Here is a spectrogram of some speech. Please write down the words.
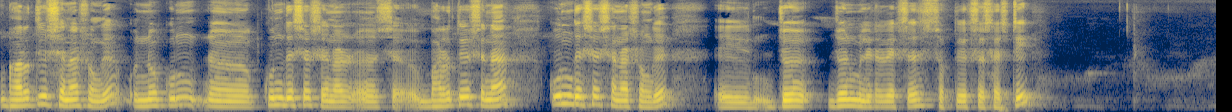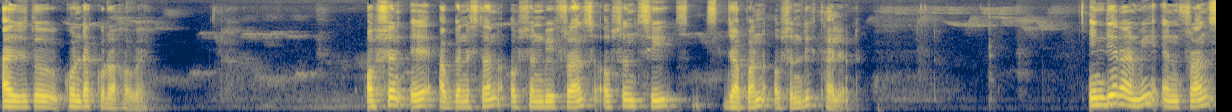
ভারতীয় সেনার সঙ্গে অন্য কোন কোন দেশের সেনার ভারতীয় সেনা কোন দেশের সেনার সঙ্গে এই জয়েন্ট মিলিটারি এক্সারসাইজ, শক্তি এক্সারসাইজটি আয়োজিত কন্ডাক্ট করা হবে? Option A Afghanistan option B France option C Japan option D Thailand. Indian Army and France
